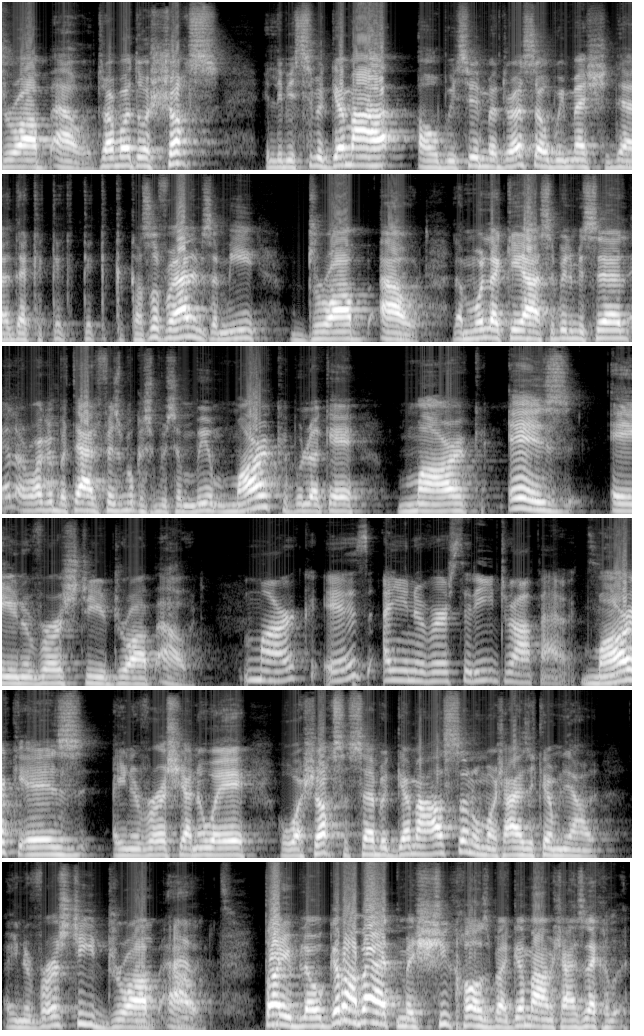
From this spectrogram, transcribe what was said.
Drop out Drop out هو الشخص اللي بيسيب الجامعة أو بيسيب المدرسة وبيمشي. ده ده ك- ك- ك- كصفر يعني بنسميه drop out لما أقول لك إيه على سبيل المثال الراجل بتاع الفيسبوك اللي بيسميه مارك بيقول لك إيه؟ مارك is a university dropout Mark is a university dropout مارك is a university. يعني هو إيه؟ هو شخص ساب الجامعة أصلا ومش عايز يكمل يعني. A university drop Drop out. طيب لو الجامعة بقى تمشيك خالص بقى الجامعة مش عايزاك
